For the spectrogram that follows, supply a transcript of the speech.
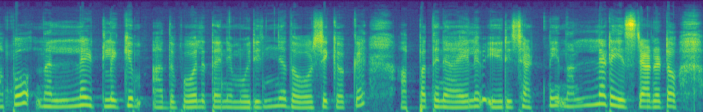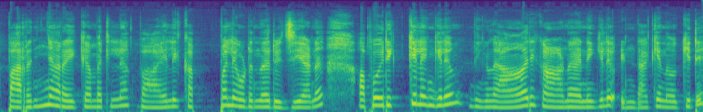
അപ്പോൾ നല്ല ഇഡ്ഡലിക്കും അതുപോലെ തന്നെ മുരിഞ്ഞ ദോശയ്ക്കൊക്കെ അപ്പത്തിനായാലും ഈ ഒരു ചട്നി നല്ല ടേസ്റ്റാണ് കേട്ടോ. പറഞ്ഞറിയിക്കാൻ പറ്റില്ല. വായിൽ കപ്പലോടുന്ന രുചിയാണ്. അപ്പോൾ ഒരിക്കലെങ്കിലും നിങ്ങൾ ആര് കാണുകയാണെങ്കിലും ഉണ്ടാക്കി നോക്കിയിട്ട്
